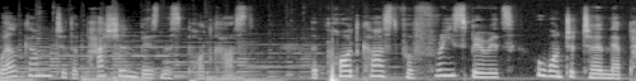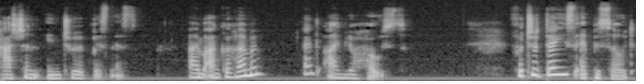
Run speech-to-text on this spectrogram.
Welcome to the Passion Business Podcast, the podcast for free spirits who want to turn their passion into a business. I'm Anke Herman and I'm your host. For today's episode,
